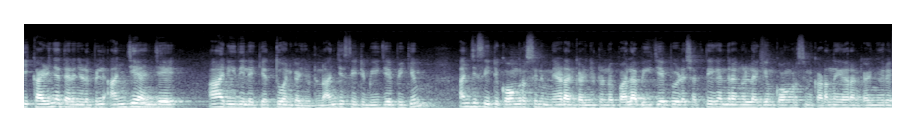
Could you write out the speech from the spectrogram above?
ഈ കഴിഞ്ഞ തെരഞ്ഞെടുപ്പിൽ അഞ്ച് അഞ്ച് ആ രീതിയിലേക്ക് എത്തുവാൻ കഴിഞ്ഞിട്ടുണ്ട്. അഞ്ച് സീറ്റ് ബി ജെ പിക്കും അഞ്ച് സീറ്റ് കോൺഗ്രസിനും നേടാൻ കഴിഞ്ഞിട്ടുണ്ട്. പല ബി ജെ പിയുടെ ശക്തി കേന്ദ്രങ്ങളിലേക്കും കോൺഗ്രസിന് കടന്നു കയറാൻ കഴിഞ്ഞൊരു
